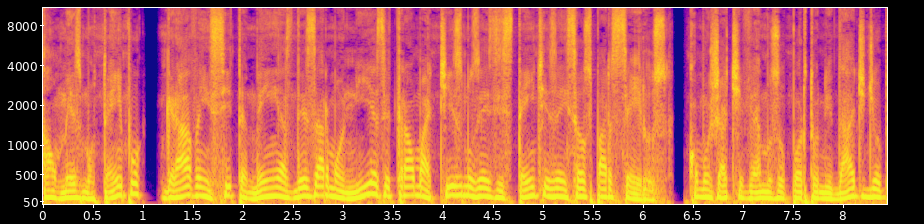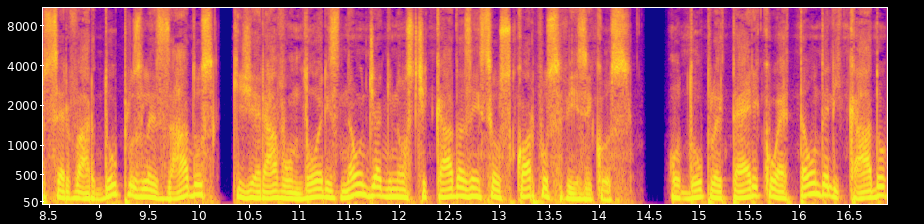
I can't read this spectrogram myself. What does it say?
Ao mesmo tempo, grava em si também as desarmonias e traumatismos existentes em seus parceiros, como já tivemos oportunidade de observar duplos lesados que geravam dores não diagnosticadas em seus corpos físicos. O duplo etérico é tão delicado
